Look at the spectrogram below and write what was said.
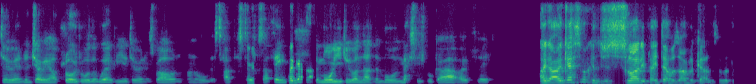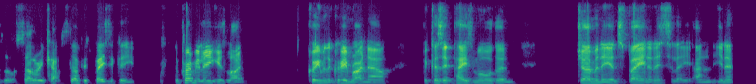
doing. And Joey, I applaud all the work that you're doing as well on, on all this type of stuff. Because I think the more you do on that, the more the message will go out. Hopefully. I, I, guess if I can just slightly play devil's advocate on some of the sort of salary cap stuff, is basically the Premier League is like cream of the cream right now because it pays more than Germany and Spain and Italy. And you know,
